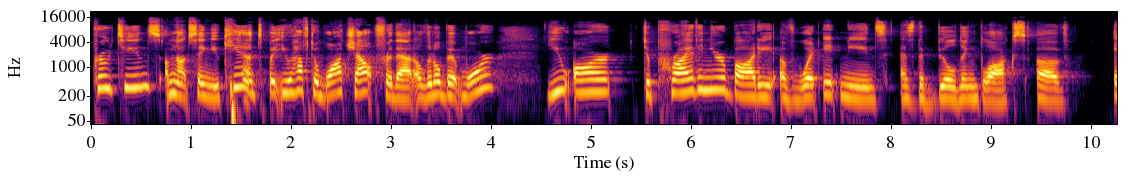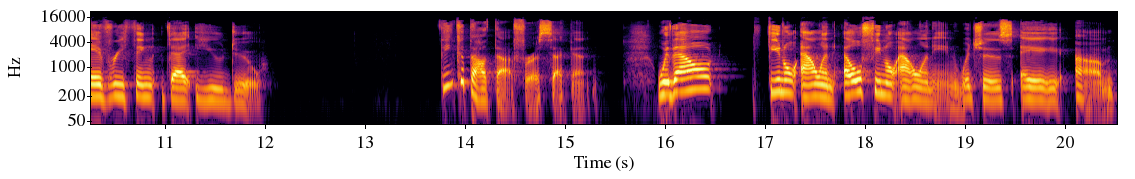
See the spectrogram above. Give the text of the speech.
proteins. I'm not saying you can't, but you have to watch out for that a little bit more. You are depriving your body of what it needs as the building blocks of everything that you do. Think about that for a second. Without phenylalanine, L-phenylalanine, which is a um,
